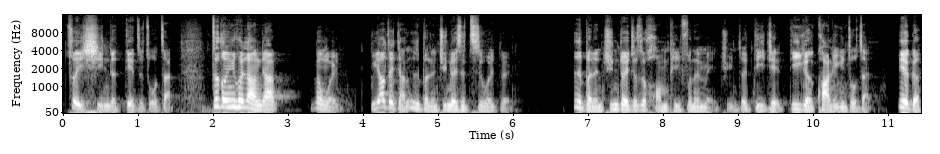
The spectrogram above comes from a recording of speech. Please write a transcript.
最新的电子作战。这东西会让人家认为。不要再讲日本的军队是自卫队，日本的军队就是黄皮肤的美军。这是第一届第一个跨领域作战。第二个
